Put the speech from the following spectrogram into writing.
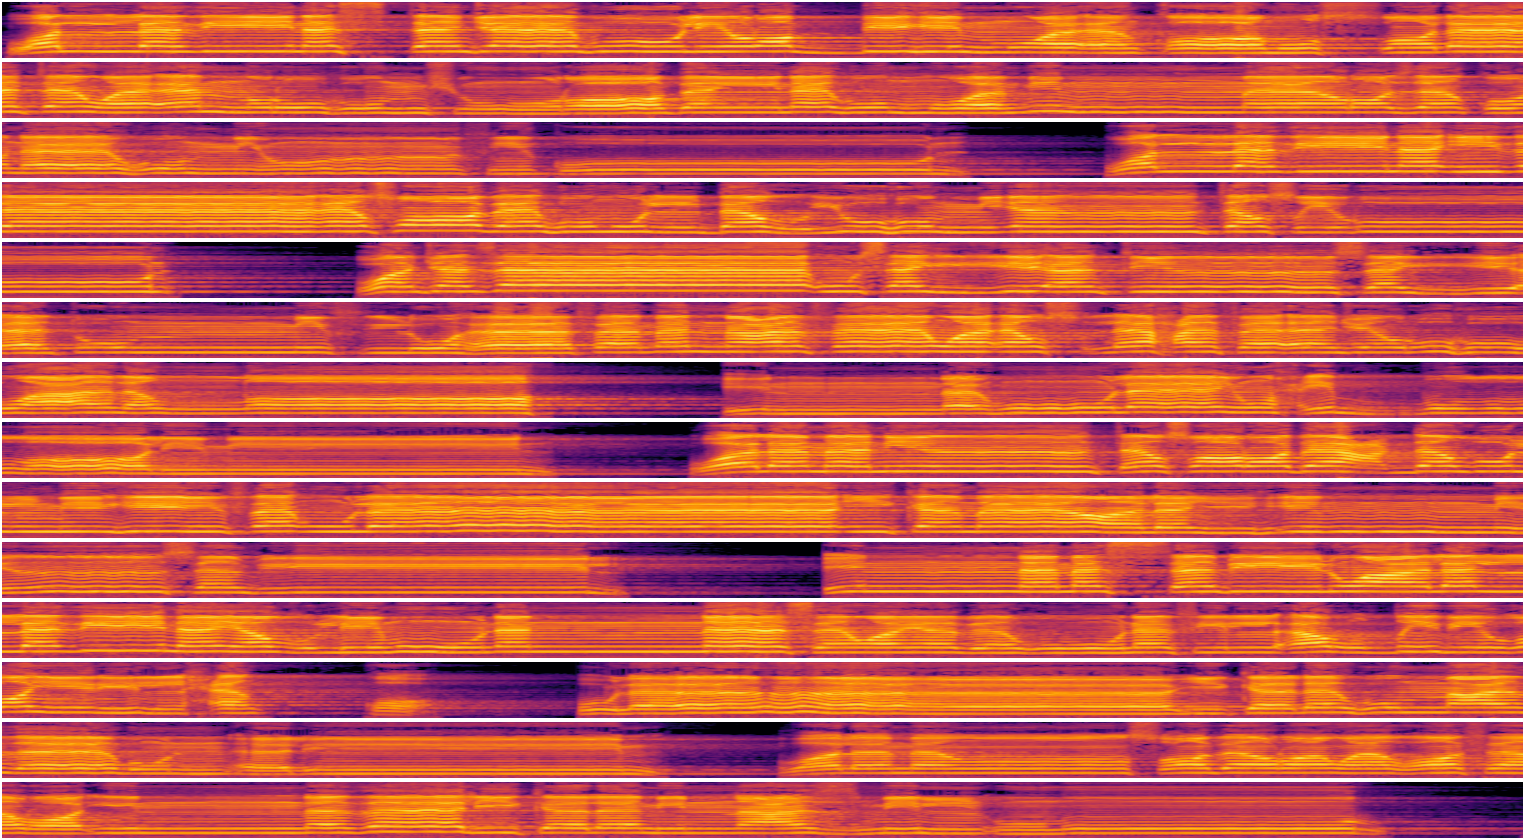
والذين استجابوا لربهم واقاموا الصلاه وامرهم شورى بينهم ومما رزقناهم ينفقون والذين إذا أصابهم البغي هم ينتصرون. وجزاء سيئة سيئة مثلها فمن عفا وأصلح فأجره على الله. انه لا يحب الظالمين ولمن انتصر بعد ظلمه فاولئك ما عليهم من سبيل انما السبيل على الذين يظلمون الناس ويبغون في الأرض بغير الحق. أولئك لهم عذاب أليم. ولمن صبر وغفر إن ذلك لمن عزم الأمور.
